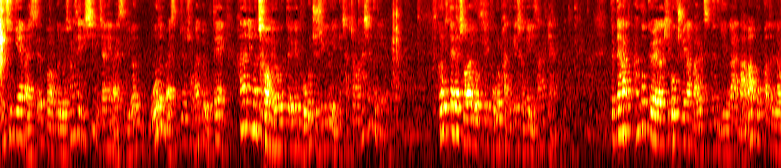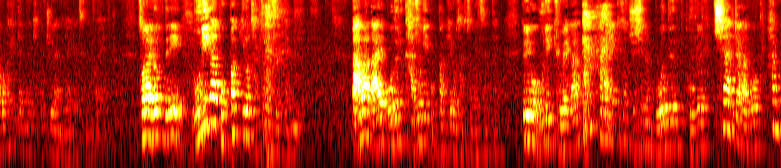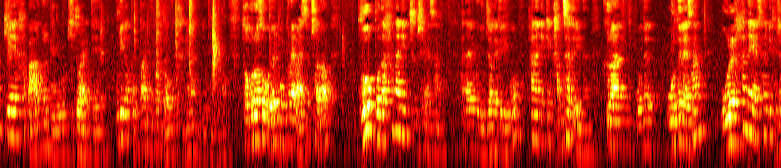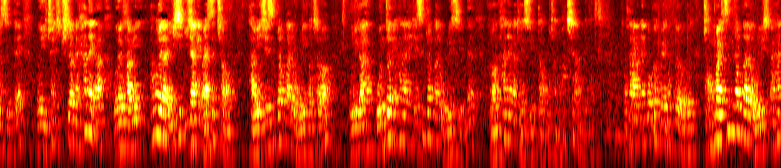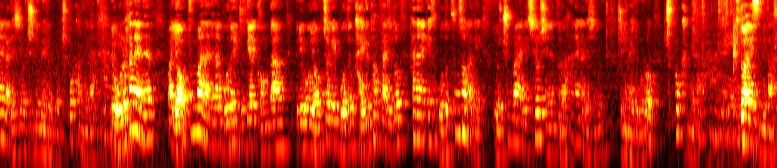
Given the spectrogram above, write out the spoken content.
민수기의 말씀, 뭐, 그리고 창세기 12장의 말씀, 이런 모든 말씀들을 종합해 올때 하나님은 저와 여러분들에게 복을 주시기로 이미 작정을 하신 분이에요. 그렇기 때문에 저와 여러분들이 복을 받는 게 전혀 이상한 게 아닙니다. 근데 한, 한국 교회가 기복주의란 말을 듣는 이유가 나만 복 받으려고 하기 때문에 기복주의라는 이야기를 듣는 거예요. 저와 여러분들이 우리가 복 받기로 작정했을 때, 나와 나의 모든 가족이 복 받기로 작정했을 때, 그리고 우리 교회가 하나님께서 주시는 모든 복을 취하리라라고 함께 마음을 모으고 기도할 때 우리가 복 받는 건 너무 당연한 일이 됩니다. 더불어서 오늘 본문의 말씀처럼 무엇보다 하나님 중심의 삶, 하나님을 인정해드리고 하나님께 감사드리는 그러한 오늘 오늘의 삶, 올 한 해의 삶이 되셨을 때 오늘 2017년의 한 해가 오늘 다윗 사무엘하 22장의 말씀처럼 다윗이 승전가를 올린 것처럼 우리가 온전히 하나님께 승전가를 올릴 수 있는 그런 한 해가 될 수 있다고 저는 확신합니다. 사랑하는 행복한 교회 성도 여러분, 정말 승전가를 올리시는 한 해가 되시면 주님의 이름으로 축복합니다. 그리고 올 한 해는 막 영뿐만 아니라 모든 육의 건강 그리고 영적인 모든 갈급함까지도 하나님께서 모두 풍성하게 그리고 충만하게 채우시는 그런 한 해가 되시는 주님의 이름으로 축복합니다. 기도하겠습니다.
